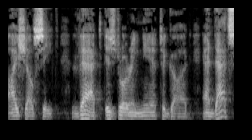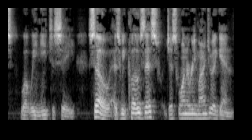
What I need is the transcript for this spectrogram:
I shall seek." That is drawing near to God, and that's what we need to see. So, as we close this, just want to remind you again:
